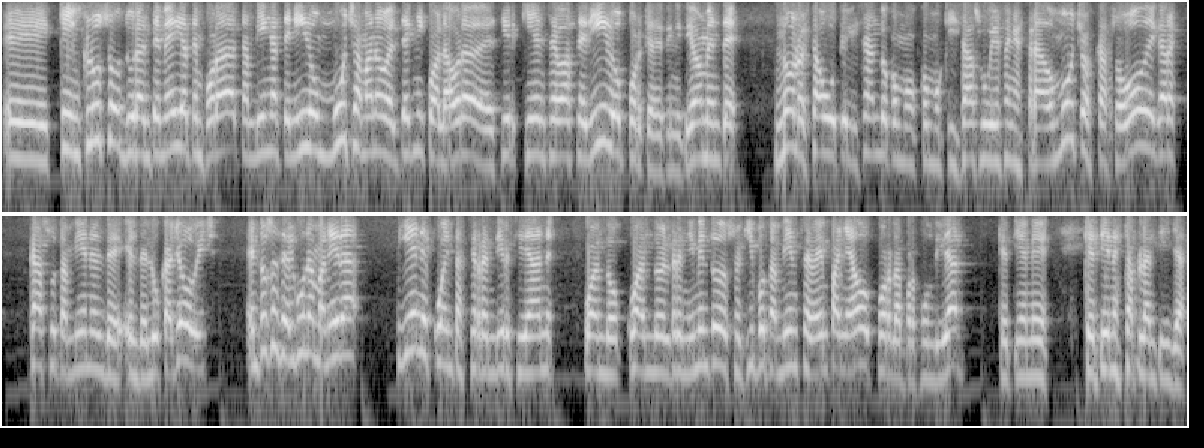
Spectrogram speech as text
eh, que incluso durante media temporada también ha tenido mucha mano del técnico a la hora de decir quién se va cedido, porque definitivamente no lo estaba utilizando como, como quizás hubiesen esperado muchos, caso Odegar, caso también el de, el de Luka Jovic. Entonces, de alguna manera, tiene cuentas que rendir Zidane cuando, cuando el rendimiento de su equipo también se ve empañado por la profundidad que tiene, que tiene esta plantilla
